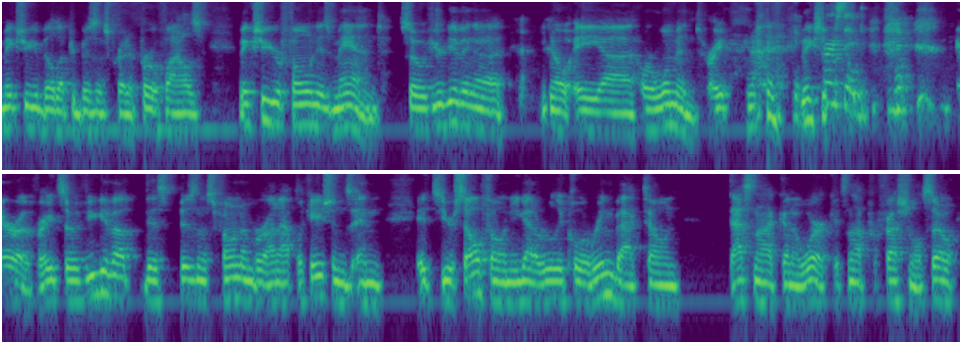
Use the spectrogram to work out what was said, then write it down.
make sure you build up your business credit profiles make sure your phone is manned. So if you're giving a, you know, a uh, or woman, right? make sure person care of, right? So if you give out this business phone number on applications and it's your cell phone, you got a really cool ringback tone. That's not going to work. It's not professional. So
